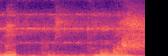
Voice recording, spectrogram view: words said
れ、ほら。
